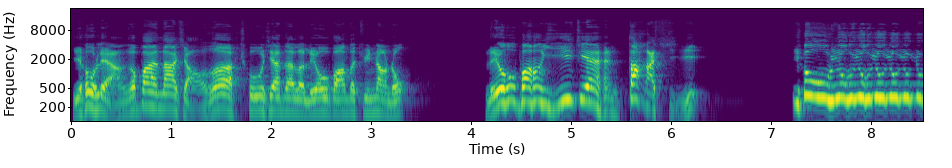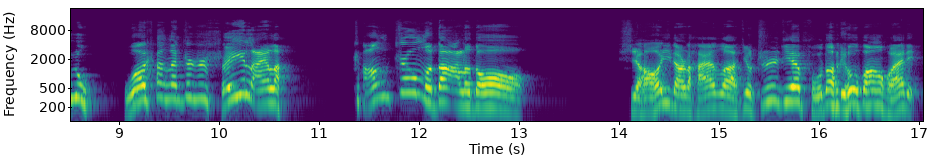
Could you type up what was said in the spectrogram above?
有两个半大小子出现在了刘邦的军帐中。刘邦一见大喜：“呦呦呦呦呦呦呦呦！我看看这是谁来了？长这么大了都！”小一点的孩子就直接扑到刘邦怀里：“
